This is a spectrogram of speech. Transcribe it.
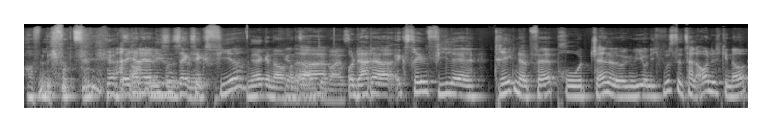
hoffentlich funktioniert. Ich hatte ja diesen funktioniert. 664. Ja, genau, von Sounddevice. und der hat ja extrem viele Drehknöpfe pro Channel irgendwie und ich wusste jetzt halt auch nicht genau,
